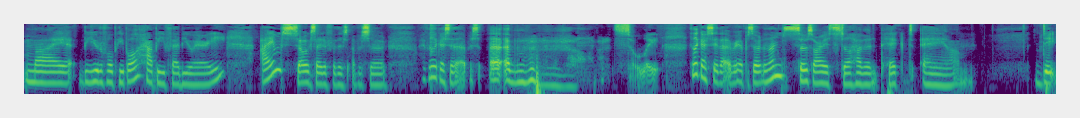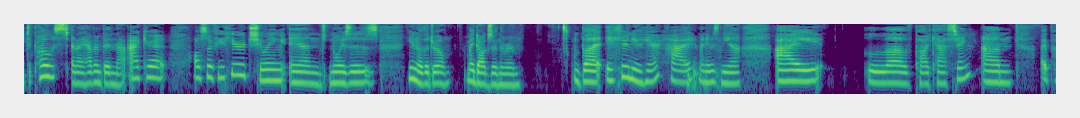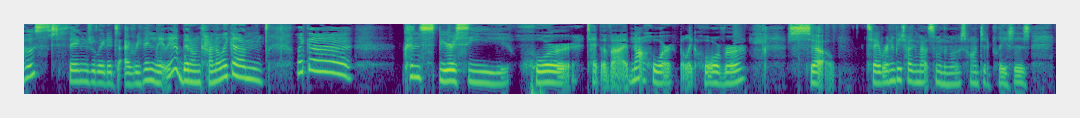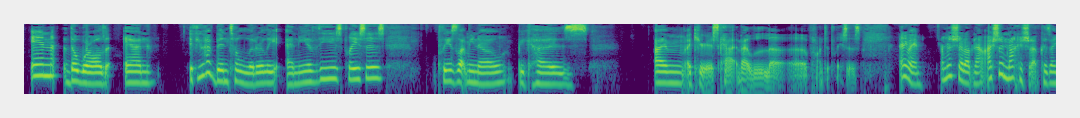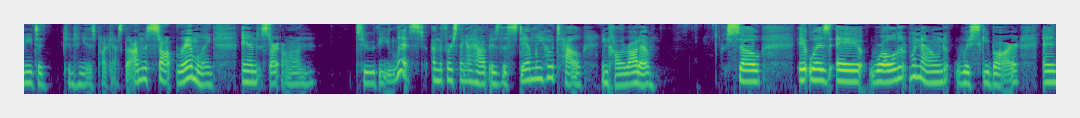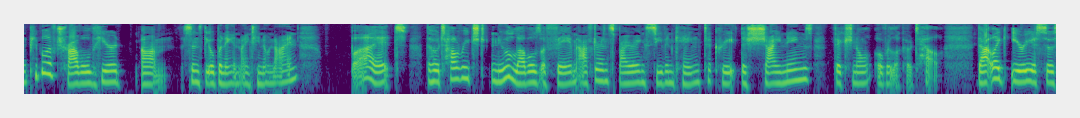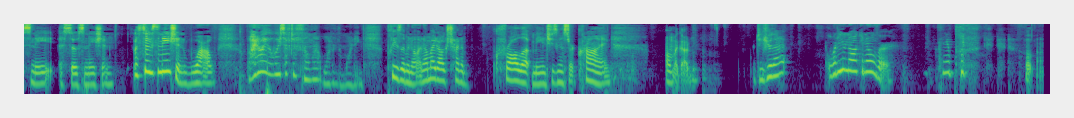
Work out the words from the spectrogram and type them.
my beautiful people. Happy February. I am so excited for this episode. I feel like I say that episode. Uh, uh, oh my god, it's so late. I feel like I say that every episode, and I'm so sorry I still haven't picked a um, date to post, and I haven't been that accurate. Also, if you hear chewing and noises, you know the drill. My dogs are in the room. But if you're new here, hi, my name is Mia. I love podcasting. Um, I post things related to everything lately. I've been on kind of like um like a conspiracy horror type of vibe. Not horror, but like horror. So, today we're going to be talking about some of the most haunted places in the world and if you have been to literally any of these places, please let me know because I'm a curious cat and I love haunted places. Anyway, I'm gonna shut up now. Actually, I'm not gonna shut up because I need to continue this podcast, but I'm gonna stop rambling and start on to the list. And the first thing I have is the Stanley Hotel in Colorado. So, it was a world renowned whiskey bar, and people have traveled here um, since the opening in 1909, but the hotel reached new levels of fame after inspiring Stephen King to create the Shining's fictional Overlook Hotel. That like eerie associate association association. Wow, why do I always have to film at one in the morning? Please let me know. I know my dog's trying to crawl up me and she's gonna start crying. Oh my god, do you hear that? What are you knocking over? Can you please hold on?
